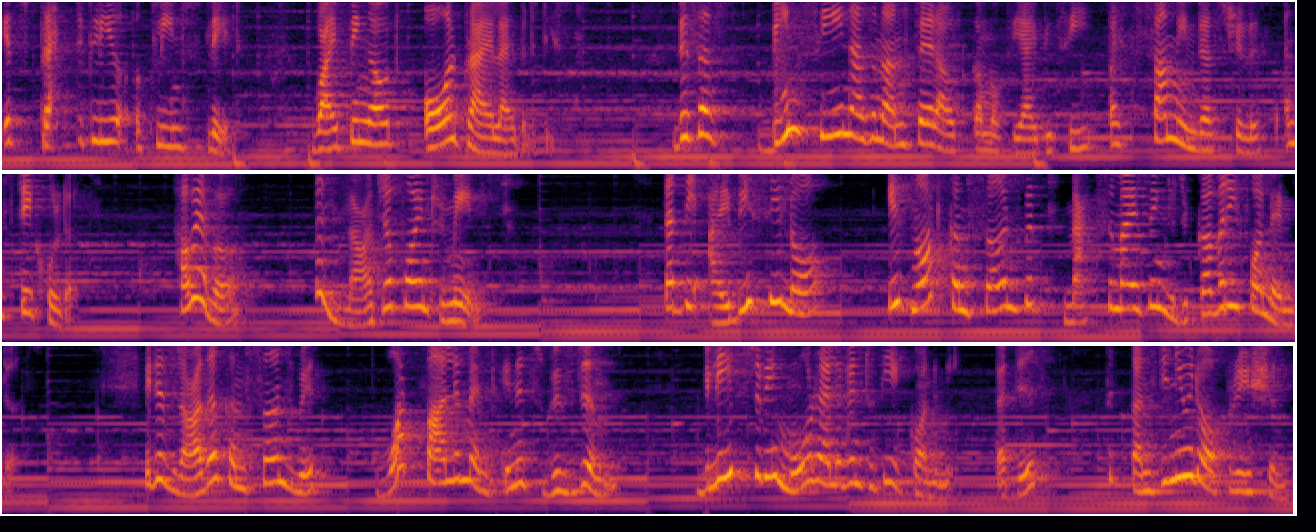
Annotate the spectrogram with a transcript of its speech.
gets practically a clean slate, wiping out all prior liabilities. This has been seen as an unfair outcome of the IBC by some industrialists and stakeholders. However, the larger point remains that the IBC law is not concerned with maximizing recovery for lenders. It is rather concerned with what Parliament, in its wisdom, believes to be more relevant to the economy that is, the continued operation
